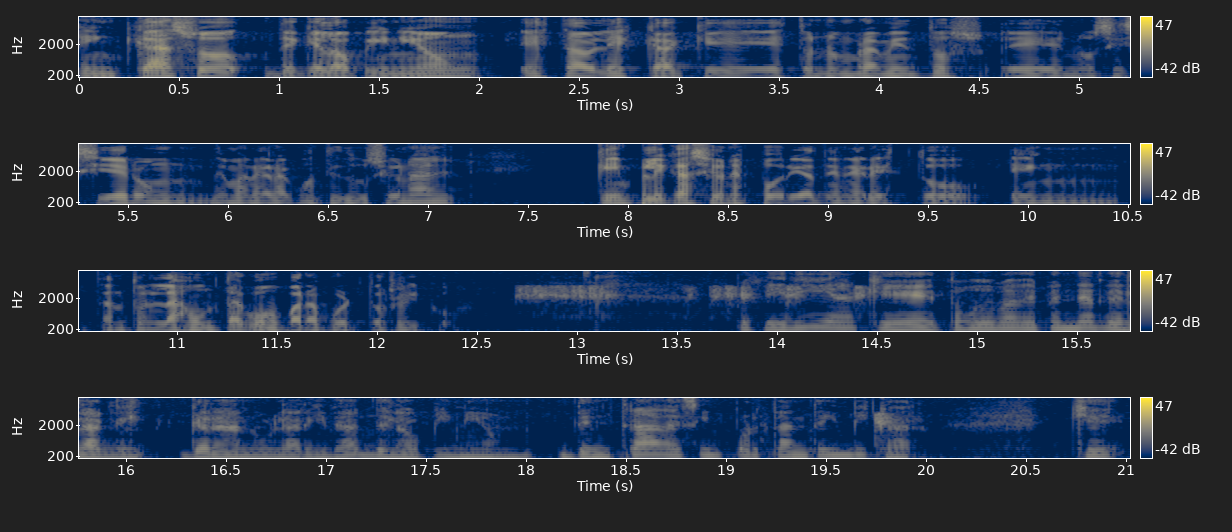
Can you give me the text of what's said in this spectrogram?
en caso de que la opinión establezca que estos nombramientos eh, no se hicieron de manera constitucional, ¿qué implicaciones podría tener esto en tanto en la Junta como para Puerto Rico? Pues diría que todo va a depender de la granularidad de la opinión. De entrada es importante indicar que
